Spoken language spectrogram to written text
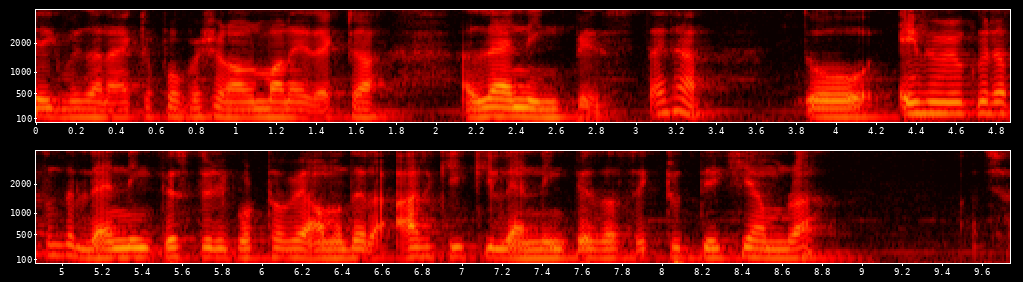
দেখবে জানা একটা প্রফেশনাল মানের একটা ল্যান্ডিং পেজ তাই না? তো এইভাবে করে আপনাদের ল্যান্ডিং পেজ তৈরি করতে হবে। আমাদের আর কি কি ল্যান্ডিং পেজ আছে একটু দেখি আমরা আচ্ছা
